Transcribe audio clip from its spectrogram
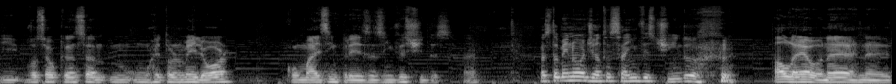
e você alcança um retorno melhor com mais empresas investidas, né? Mas também não adianta sair investindo ao léu, né? né?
